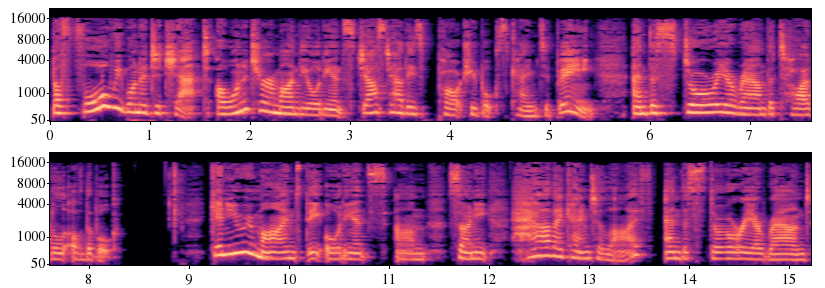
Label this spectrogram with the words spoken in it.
before we wanted to chat, I wanted to remind the audience just how these poetry books came to being and the story around the title of the book. Can you remind the audience, um, Sony, how they came to life and the story around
